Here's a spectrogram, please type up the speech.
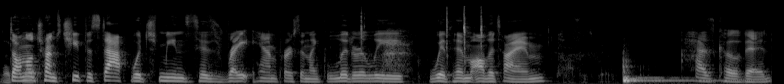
That's Donald not- Trump's chief of staff, which means his right hand person, like literally with him all the time, has COVID.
